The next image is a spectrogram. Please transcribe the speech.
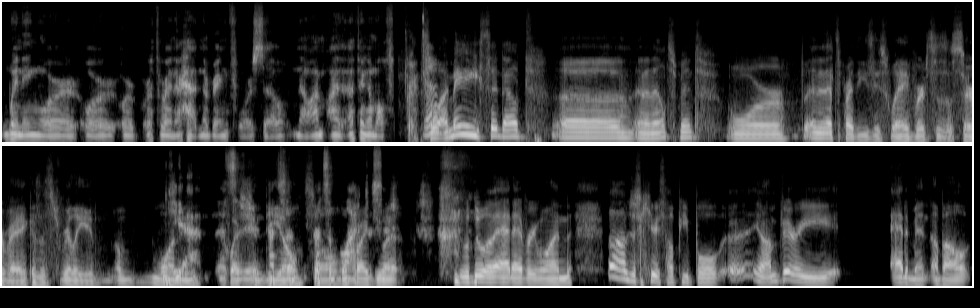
winning or, or or or throwing their hat in the ring for. So no, I'm I, I think I'm all. For So I may send out uh, an announcement, or and that's probably the easiest way versus a survey because it's really a one yeah, that's question a, that's deal. A, that's so a black we'll probably do it. We'll do it at everyone. Well, I'm just curious how people. Uh, you know, I'm very adamant about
